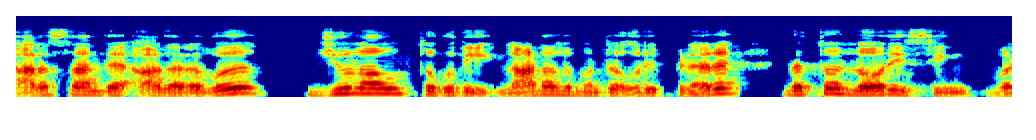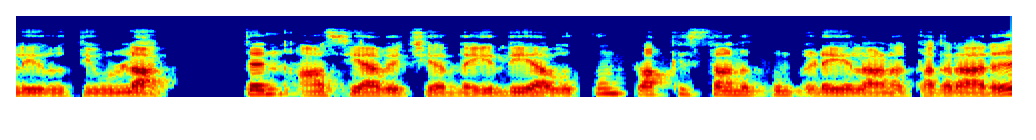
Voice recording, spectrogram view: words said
அரசாங்க ஆதரவு ஜூலாவ் தொகுதி நாடாளுமன்ற உறுப்பினர் மெத்தோ லோரி சிங் வலியுறுத்தியுள்ளார். தென் ஆசியாவைச் சேர்ந்த இந்தியாவுக்கும் பாகிஸ்தானுக்கும் இடையிலான தகராறு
